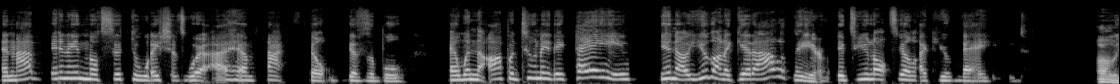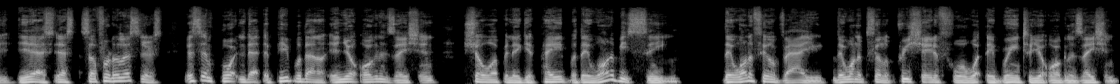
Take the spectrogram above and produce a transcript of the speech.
And I've been in those situations where I have not felt visible. And when the opportunity came, you know, you're going to get out of there if you don't feel like you're valued. Oh, yes, yes. So for the listeners, it's important that the people that are in your organization show up and they get paid, but they want to be seen. They want to feel valued. They want to feel appreciated for what they bring to your organization.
